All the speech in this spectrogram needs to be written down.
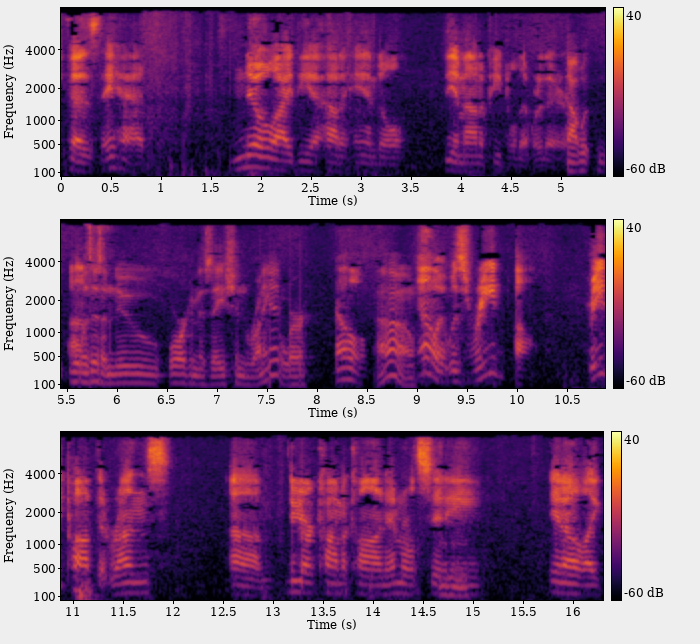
because they had no idea how to handle the amount of people that were there. now w- Um, was this a new organization running it or No, oh no, it was Reed Pop. ReedPop that runs um, New York Comic Con, Emerald City, you know, like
